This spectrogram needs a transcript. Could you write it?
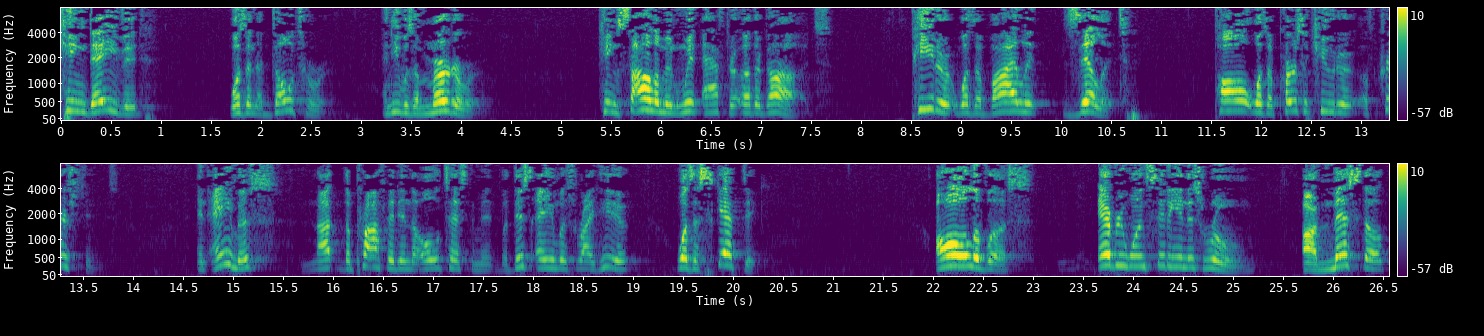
King David was an adulterer and he was a murderer. King Solomon went after other gods. Peter was a violent zealot. Paul was a persecutor of Christians. And Amos, not the prophet in the Old Testament, but this Amos right here was a skeptic. All of us, everyone sitting in this room are messed up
